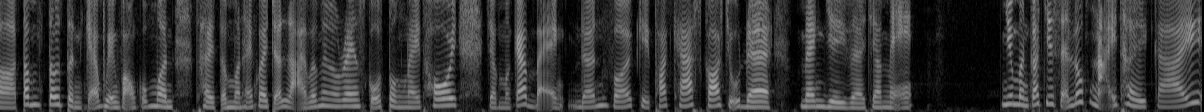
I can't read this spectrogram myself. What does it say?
uh, tâm tư tình cảm nguyện vọng của mình thì tụi mình hãy quay trở lại với Memorance của tuần này thôi. Chào mừng các bạn đến với kỳ podcast có chủ đề mang gì về cho mẹ? Như mình có chia sẻ lúc nãy thì cái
